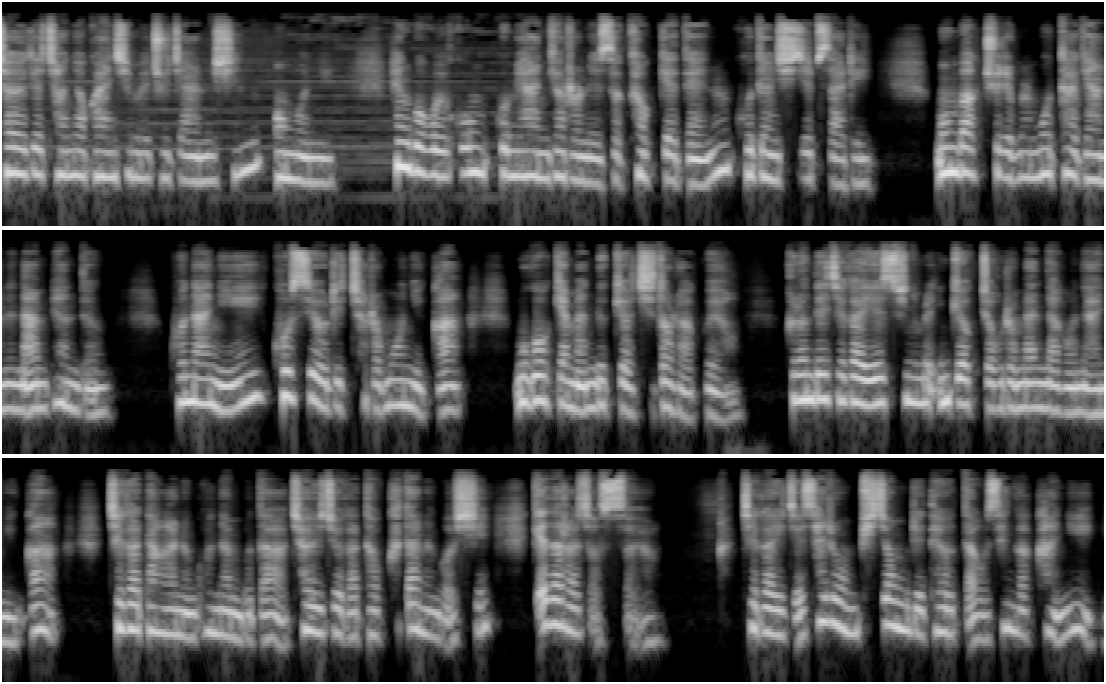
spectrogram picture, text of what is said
저에게 전혀 관심을 주지 않으신 어머니, 행복을 꿈꾸며 한 결혼에서 겪게 된 고된 시집살이, 몸박 출입을 못하게 하는 남편 등 고난이 코스 요리처럼 오니까 무겁게만 느껴지더라고요. 그런데 제가 예수님을 인격적으로 만나고 나니까 제가 당하는 고난보다 저희 죄가 더 크다는 것이 깨달아졌어요. 제가 이제 새로운 피조물이 되었다고 생각하니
